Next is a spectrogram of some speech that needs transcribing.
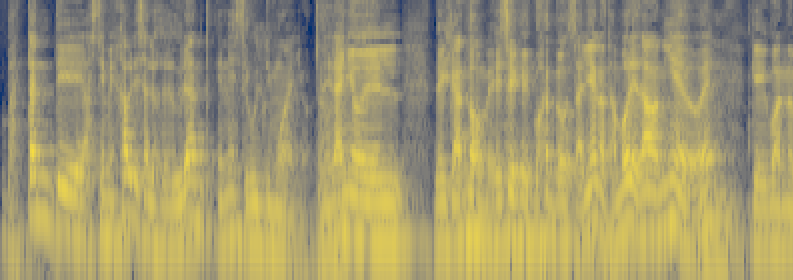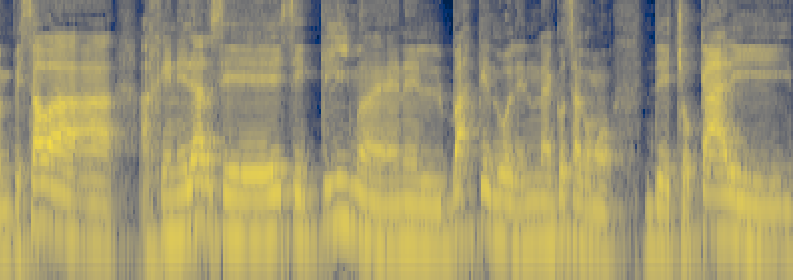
bastante asemejables a los de Durant en ese último año, en el año del, del candombe. Ese que cuando salían los tambores daba miedo, ¿eh? Que cuando empezaba a, generarse ese clima en el básquetbol, en una cosa como de chocar y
